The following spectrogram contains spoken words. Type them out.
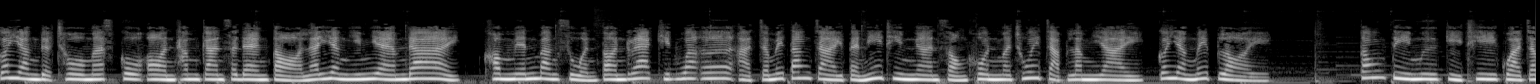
ก็ยังเดอะโชว์มัสโกออนทำการแสดงต่อและยังยิ้มแย้มได้ คอมเมนต์บางส่วนตอนแรกคิดว่าเอออาจจะไม่ตั้งใจ แต่นี่ทีมงานสองคนมาช่วยจับลำไยก็ยังไม่ปล่อย ต้องตีมือกี่ทีกว่าจะ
